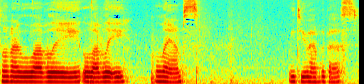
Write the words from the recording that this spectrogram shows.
some of our lovely, lovely lamps. We do have the best.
